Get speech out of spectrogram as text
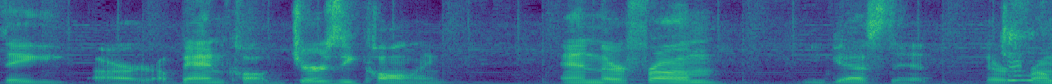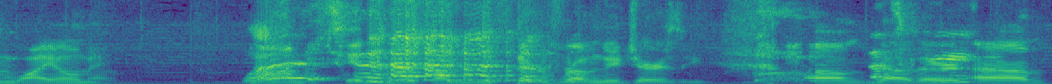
they are a band called jersey calling and they're from you guessed it they're from wyoming. What? no i'm just kidding they're from, they're from new jersey. Um, no they're um,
